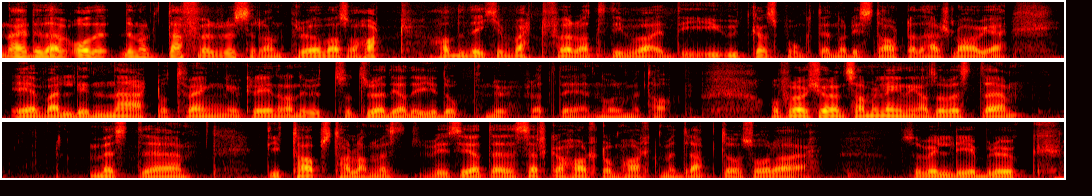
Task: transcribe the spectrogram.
Nei, det der, og det, det, er nok derfor russerne prøver så hardt. Hadde det ikke vært for at de, var, de i utgangspunktet, når de starta det her slaget, er veldig nært å tvinge ukrainerne ut, så tror jeg de hadde gitt opp nå, for at det er enorme tap. Og For å kjøre en sammenligning, altså hvis, hvis de tapstallene Hvis vi sier at det er ca. halvt om halvt med drepte og sårede, så vil de bruke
